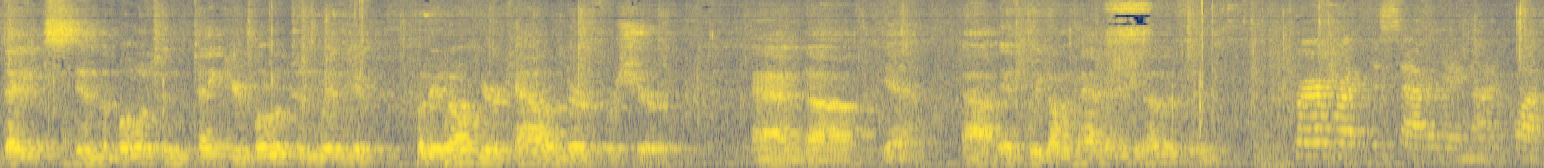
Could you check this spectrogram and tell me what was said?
Dates in the bulletin. Take your bulletin with you. Put it on your calendar for sure. And uh, yeah, uh, if we don't have any other things, Prayer breakfast Saturday, nine o'clock,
